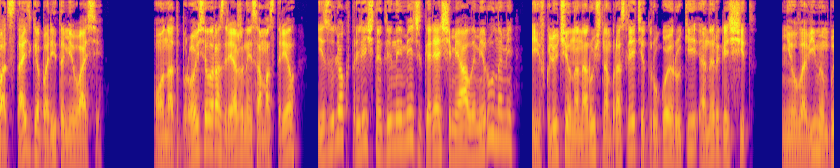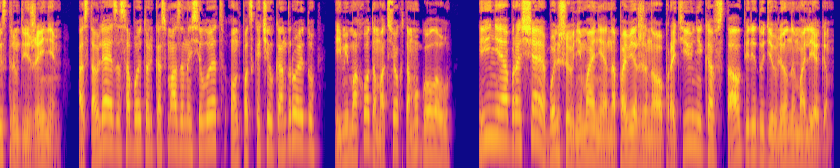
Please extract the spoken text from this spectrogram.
под стать габаритами Васи. Он отбросил разряженный самострел, извлек приличной длины меч с горящими алыми рунами и включил на наручном браслете другой руки энергощит. Неуловимым быстрым движением, оставляя за собой только смазанный силуэт, он подскочил к андроиду и мимоходом отсек тому голову. И не обращая больше внимания на поверженного противника, встал перед удивленным Олегом.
